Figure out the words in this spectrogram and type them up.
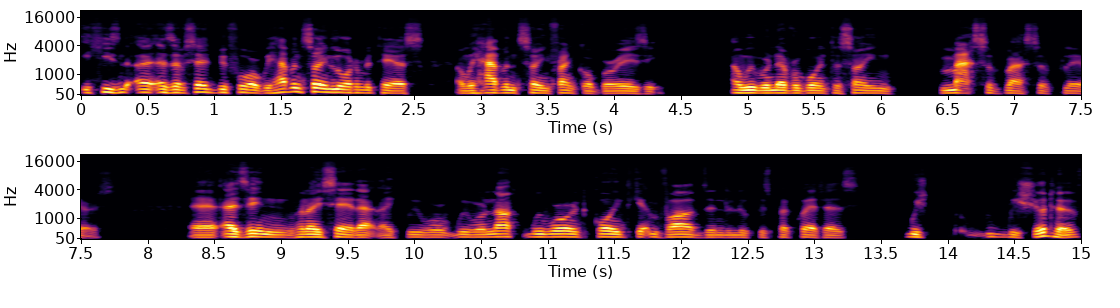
he's as I've said before, we haven't signed Lothar Matthäus and we haven't signed Franco Baresi, and we were never going to sign massive, massive players. Uh, as in, when I say that, like we were, we were not, we weren't going to get involved in the Lucas Paquetas. We we should have,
